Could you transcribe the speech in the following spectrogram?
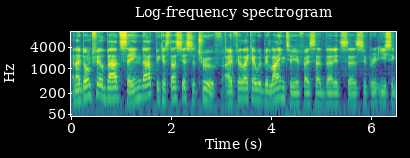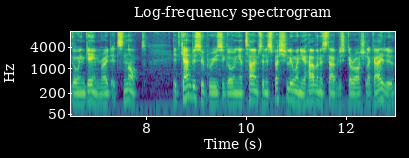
And I don't feel bad saying that because that's just the truth. I feel like I would be lying to you if I said that it's a super easy going game, right? It's not. It can be super easy going at times and especially when you have an established garage like I do.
